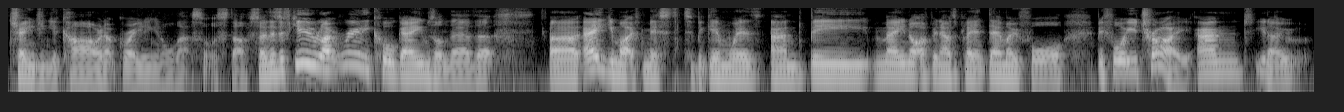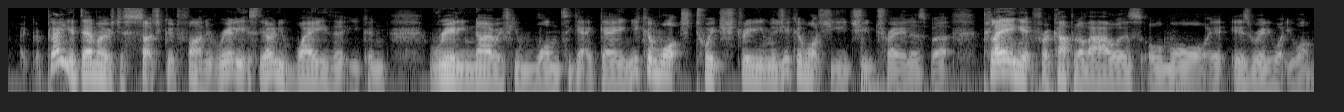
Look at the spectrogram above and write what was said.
changing your car and upgrading and all that sort of stuff. So there's a few like really cool games on there that uh, a you might have missed to begin with and b may not have been able to play a demo for before you try. And you know playing a demo is just such good fun it really it's the only way that you can really know if you want to get a game you can watch twitch streamers you can watch youtube trailers but playing it for a couple of hours or more is really what you want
